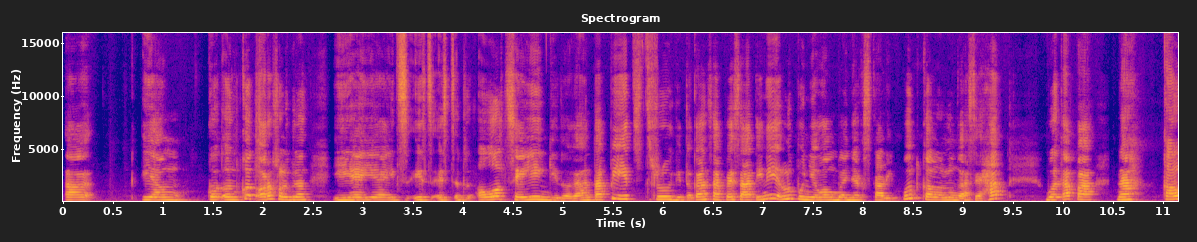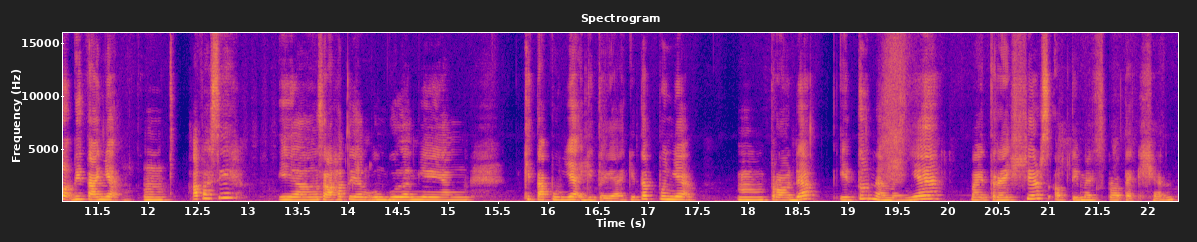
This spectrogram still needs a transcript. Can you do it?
uh, yang quote unquote orang selalu bilang iya iya it's it's it's an old saying gitu kan. Tapi it's true gitu kan. Sampai saat ini lu punya uang banyak sekalipun kalau lu nggak sehat buat apa? Nah kalau ditanya hmm, apa sih yang salah satu yang unggulannya yang kita punya? gitu ya. Kita punya hmm, produk itu namanya My Treasures Optimax Protection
